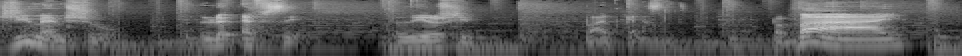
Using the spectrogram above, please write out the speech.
du même show, le FC Leadership Podcast. Bye bye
